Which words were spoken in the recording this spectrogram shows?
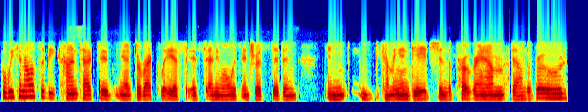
But we can also be contacted you know, directly if, if anyone was interested in, in becoming engaged in the program down the road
